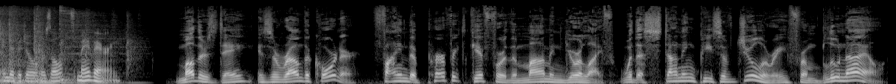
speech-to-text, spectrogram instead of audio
Individual results may vary. Mother's Day is around the corner. Find the perfect gift for the mom in your life with a stunning piece of jewelry from Blue Nile.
